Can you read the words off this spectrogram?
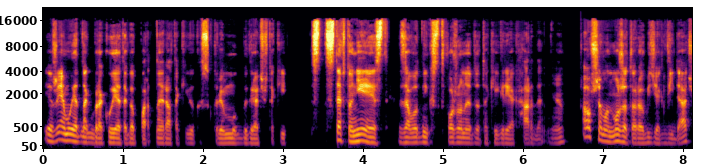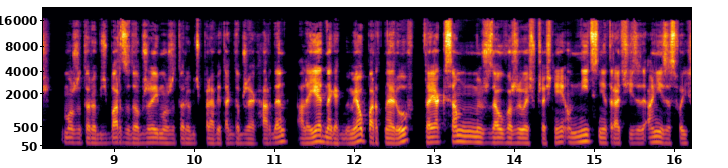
jeżeli mu jednak brakuje tego partnera takiego, z którym mógłby grać w taki Steph to nie jest zawodnik stworzony do takiej gry jak Harden, nie? Owszem, on może to robić jak widać, może to robić bardzo dobrze i może to robić prawie tak dobrze jak Harden, ale jednak jakby miał partnerów, to jak sam już zauważyłeś wcześniej, on nic nie traci ani ze swoich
